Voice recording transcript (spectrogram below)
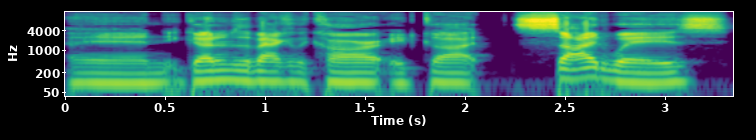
And he got into the back of the car. It got sideways,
